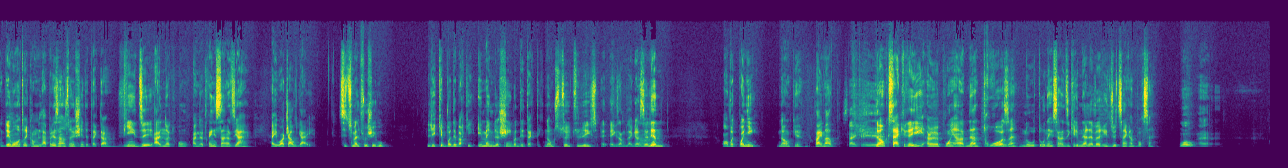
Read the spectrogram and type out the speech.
démontrer comme la présence d'un chien détecteur vient dire à notre, à notre incendiaire Hey, watch out, guy. Si tu mets le feu chez vous, l'équipe va débarquer et même le chien va te détecter. Donc, si tu utilises, euh, exemple, de la gasoline, on va te poigner. Donc, euh, time out. Ça a créé. Donc, ça a créé un point en dedans de trois ans, nos taux d'incendie criminel avaient réduit de 50% Wow. euh,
